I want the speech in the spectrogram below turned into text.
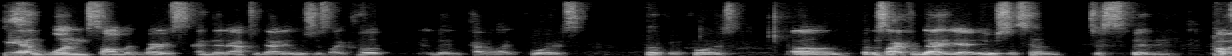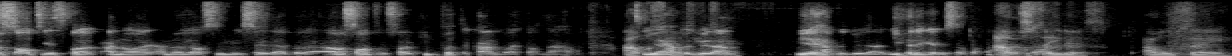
he had one solid verse, and then after that it was just like hook and then kind of like chorus, hook and chorus. Um, but aside from that, yeah, it was just him just spitting. I was salty as fuck. I know, I, I know y'all see me say that, but I was salty as fuck. He put the climb back on that. I was You didn't have to do that. too. You didn't have to do that. You could have given yourself. A I will song. say this. I will say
